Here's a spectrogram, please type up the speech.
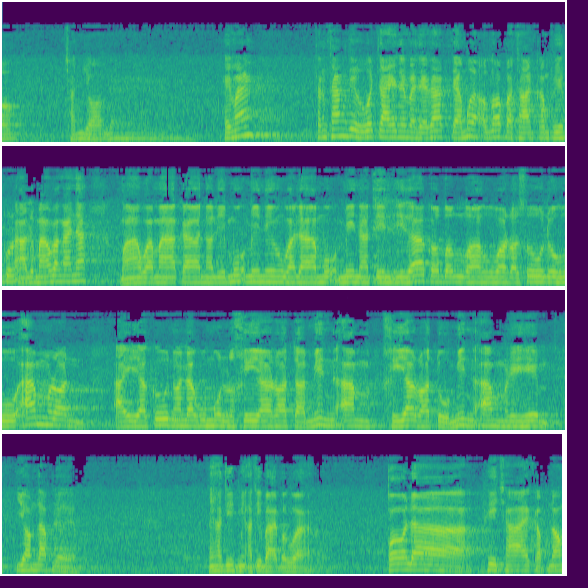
ฮ์ฉันยอมแล้วเห็นไหมทั้งๆทที่หัวใจในไม่ได้รัก แต่เมื่ออัลลอฮ์ประทานคำเพียกุรอ่านลงมาว่าไงนะ มาวามากานลิมุมินิวะลามุมินตินอิดะกดัลลอฮุวะรอซูลุฮูอัมรอนอายะกูนละหุมุลขียารตามินอัมขียารตุมินอัมริฮิมยอมรับเลย ในฮะดีษมีอธิบายบอกว่ากอลาพี่ชายกับน้อง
